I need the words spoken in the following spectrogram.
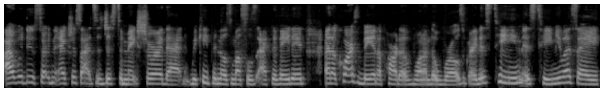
I would do certain exercises just to make sure that we're keeping those muscles activated. And of course, being a part of one of the world's greatest team is Team USA.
